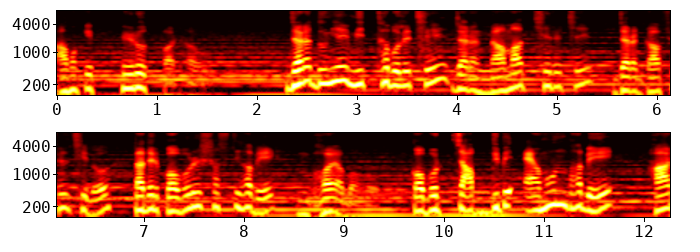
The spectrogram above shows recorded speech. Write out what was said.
আমাকে ফেরত পাঠাও। যারা দুনিয়ায় মিথ্যা বলেছে, যারা নামাজ ছেড়েছে, যারা গাফেল ছিল, তাদের কবরের শাস্তি হবে ভয়াবহ। কবর চাপ দিবে এমনভাবে, হার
